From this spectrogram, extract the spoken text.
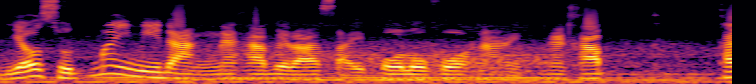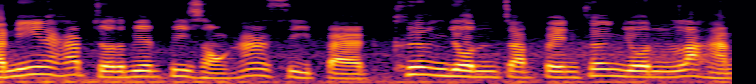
เลี้ยวสุดไม่มีดังนะครับ เวลาใส่โฟโลโฟไฮนะครับคันนี้นะครับจดทะเบียนปี 2548 เครื่องยนต์จะเป็นเครื่องยนต์รหัส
